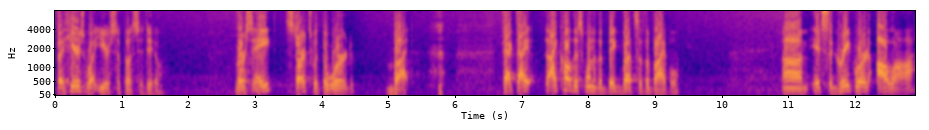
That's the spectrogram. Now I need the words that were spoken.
But here's what you're supposed to do. Verse 8 starts with the word but. In fact, I, I call this one of the big buts of the Bible. Um, it's the Greek word alla,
